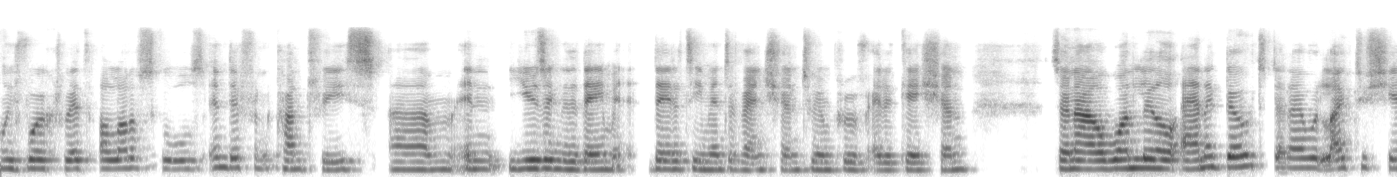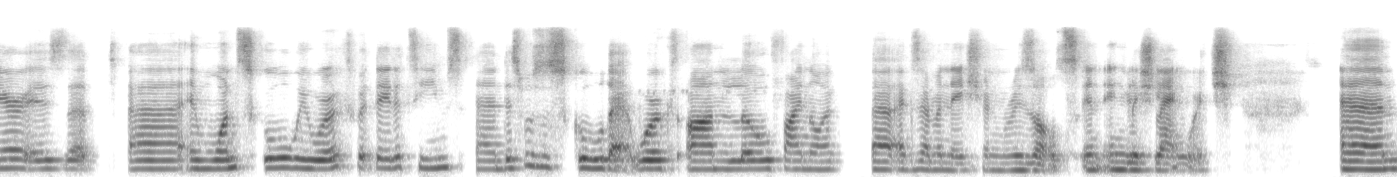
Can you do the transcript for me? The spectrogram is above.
we've worked with a lot of schools in different countries um, in using the data team intervention to improve education so now one little anecdote that I would like to share is that uh, in one school we worked with data teams and this was a school that worked on low final uh, examination results in English language. And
